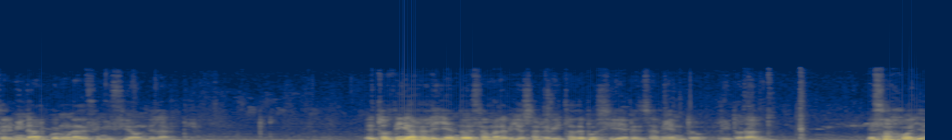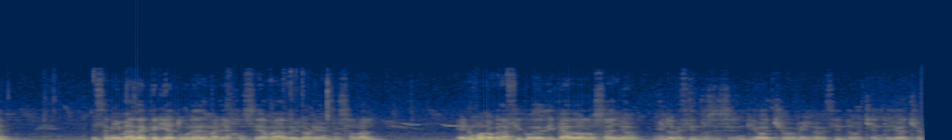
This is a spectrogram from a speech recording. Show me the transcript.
terminar con una definición del arte. Estos días, releyendo esa maravillosa revista de poesía y pensamiento, Litoral, esa joya, esa mimada criatura de María José Amado y Lorenzo Zabal, en un monográfico dedicado a los años 1968 o 1988,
